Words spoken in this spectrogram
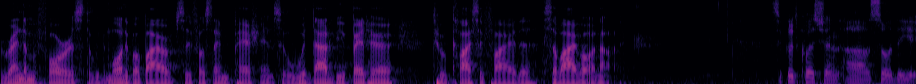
random forest with multiple biopsies for same patients. Would that be better to classify the survival or not? It's a good question. Uh, so the,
